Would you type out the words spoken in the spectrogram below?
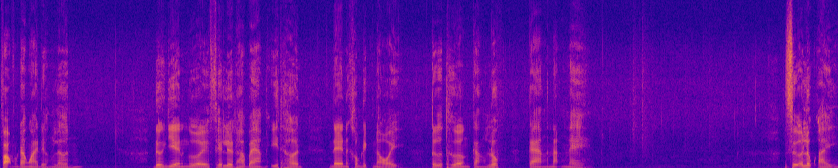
vọng ra ngoài đường lớn. Đương nhiên người phía Liên Hoa Bang ít hơn nên không địch nổi, tử thương càng lúc càng nặng nề. Giữa lúc ấy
